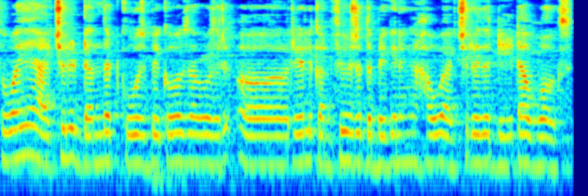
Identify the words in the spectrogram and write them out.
so why I actually done that course? Because I was uh, really confused at the beginning how actually the data works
